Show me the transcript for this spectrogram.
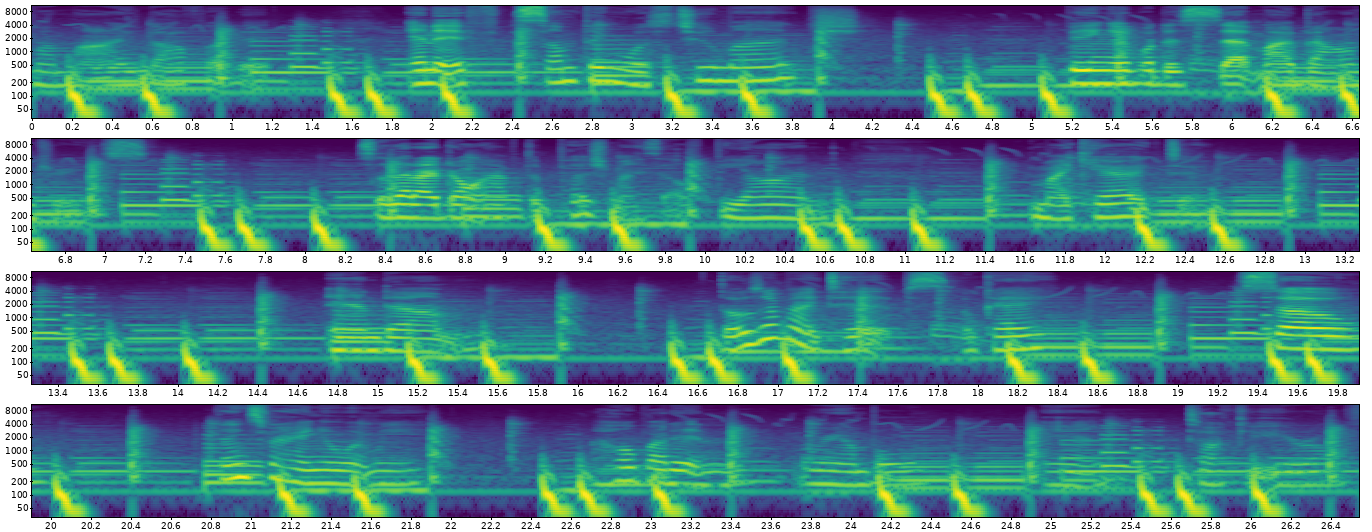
my mind off of it. And if something was too much, being able to set my boundaries so that I don't have to push myself beyond my character. And um, those are my tips, okay? So, thanks for hanging with me. I hope I didn't ramble and talk your ear off.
